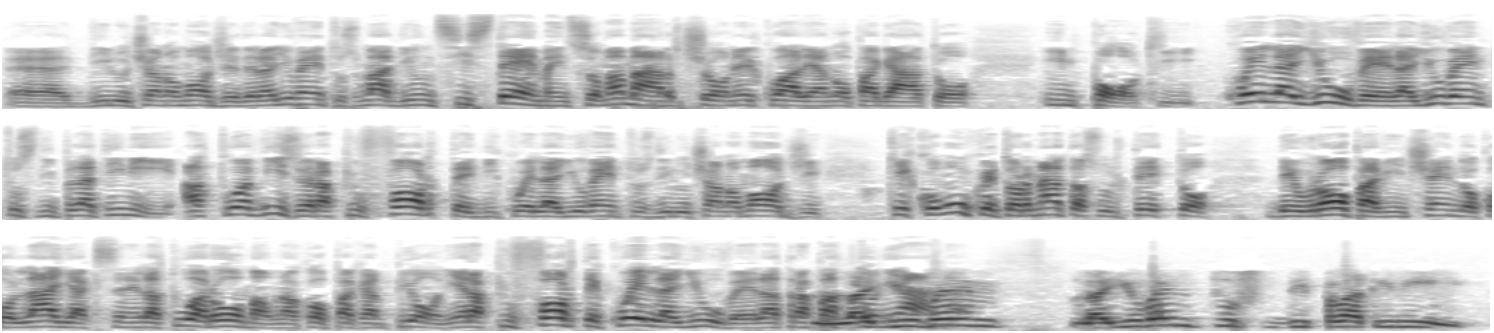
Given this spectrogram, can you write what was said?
eh, di Luciano Moggi e della Juventus, ma di un sistema insomma marcio nel quale hanno pagato in pochi. Quella Juve, la Juventus di Platini, a tuo avviso era più forte di quella Juventus di Luciano Moggi, che comunque è tornata sul tetto d'Europa vincendo con l'Ajax nella tua Roma una Coppa Campioni? Era più forte quella Juve, la trapattoniana? La, Juven- la Juventus di Platini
